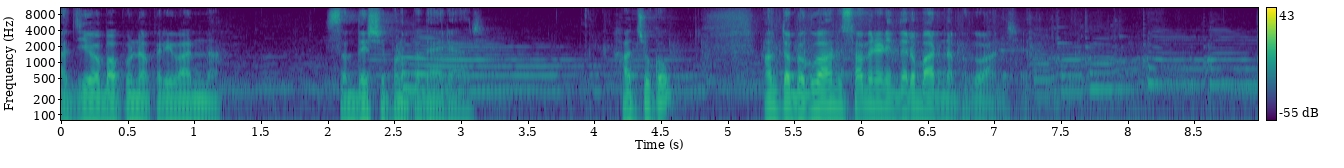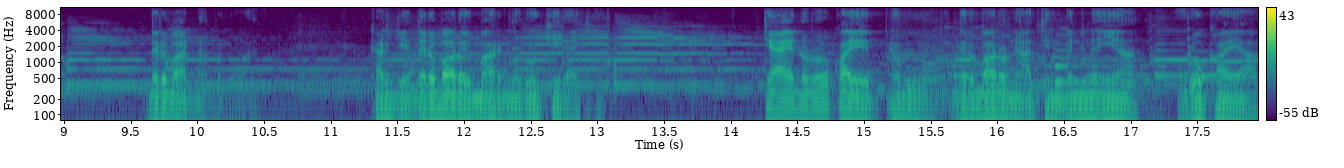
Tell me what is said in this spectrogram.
આ જેવા બાપુના પરિવારના સંદેશ પણ પધાર્યા છે. સાચું કહું? આમ તો ભગવાન સ્વામિનારાયણ દરબારના ભગવાન છે. દરબારના ભગવાન. કારણ કે દરબારોએ માર્ગને રોકી રાખ્યા. ક્યાંય ન રોકાય પ્રભુ દરબારોને આધીન બનીને અહીંયા રોકાયા.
